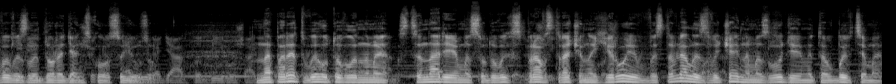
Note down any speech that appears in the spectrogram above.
вивезли до радянського союзу. Наперед виготовленими сценаріями судових справ страчених героїв виставляли звичайними злодіями та вбивцями.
